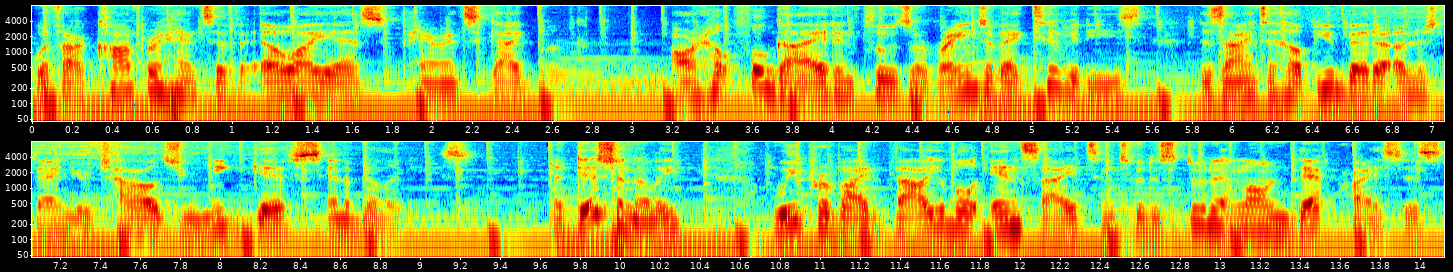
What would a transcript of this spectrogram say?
with our comprehensive LYS Parents Guidebook. Our helpful guide includes a range of activities designed to help you better understand your child's unique gifts and abilities. Additionally, we provide valuable insights into the student loan debt crisis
